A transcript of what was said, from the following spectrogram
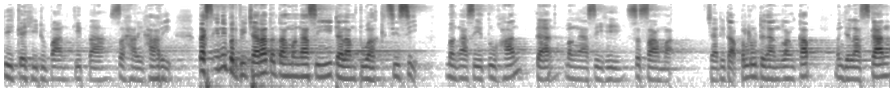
di kehidupan kita sehari-hari. Teks ini berbicara tentang mengasihi dalam dua sisi, mengasihi Tuhan dan mengasihi sesama. Saya tidak perlu dengan lengkap menjelaskan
